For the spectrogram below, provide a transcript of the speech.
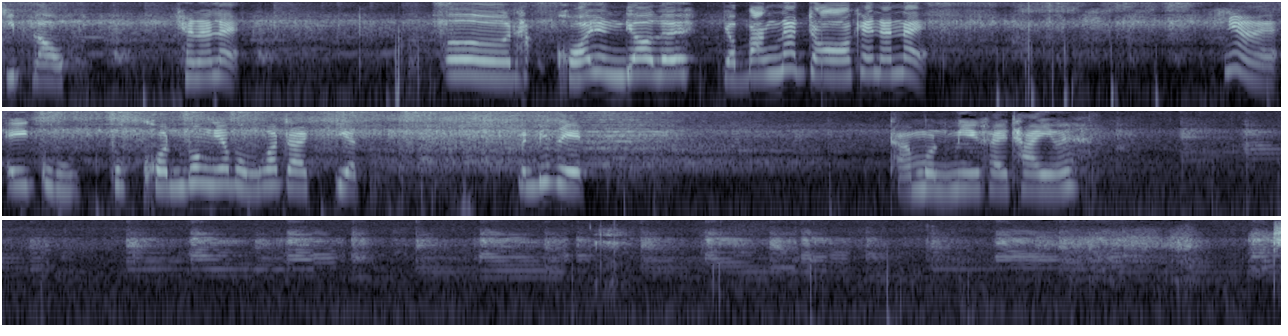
คลิปเรา แค่นั้นแหละ เออ ขออย่างเดียวเลยอย่าบังหน้าจอแค่นั้นแหละ เนี่ยไอ้กลุ่มทุกคนพวกนี้ผมก็จะเกลียดเป็นพิเศษ ถามหมดมีใครไทยไหม T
